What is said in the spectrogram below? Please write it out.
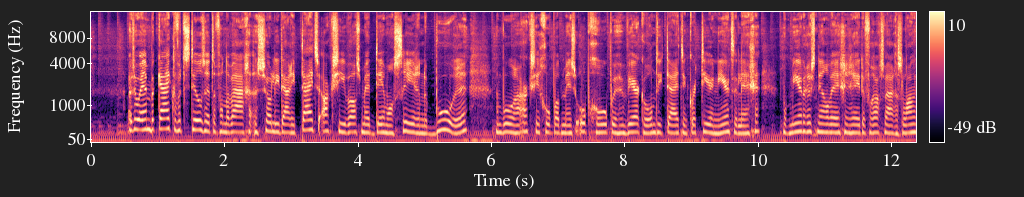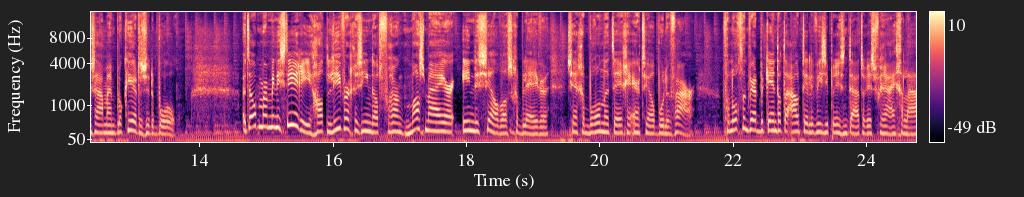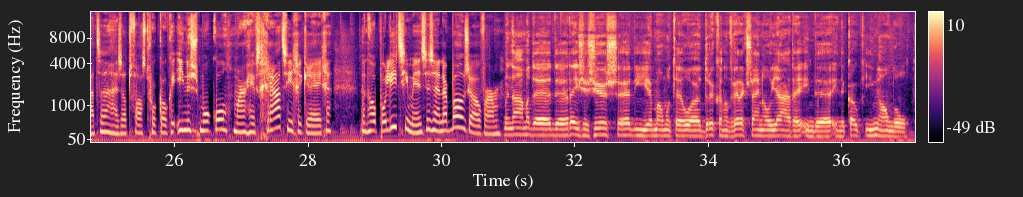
Het OM bekijkt of het stilzetten van de wagen een solidariteitsactie was met demonstrerende boeren. Een boerenactiegroep had mensen opgeroepen hun werk rond die tijd een kwartier neer te leggen. Op meerdere snelwegen reden vrachtwagens langzaam en blokkeerden ze de bol. Het Openbaar Ministerie had liever gezien dat Frank Masmeijer in de cel was gebleven, zeggen bronnen tegen RTL Boulevard. Vanochtend werd bekend dat de oud-televisiepresentator is vrijgelaten. Hij zat vast voor cocaïnesmokkel, maar heeft gratie gekregen. Een hoop politiemensen zijn daar boos over. Met name de, de rechercheurs eh, die eh, momenteel eh, druk aan het werk zijn al jaren in de, in de cocaïnehandel.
